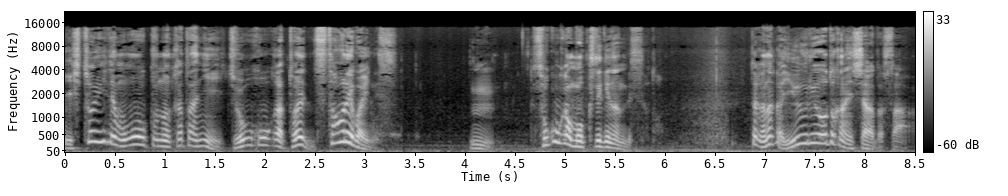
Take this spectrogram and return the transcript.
一人でも多くの方に情報がとりあえず伝わればいいんです。うん。そこが目的なんですよ、と。だからなんか有料とかにしちゃうとさ、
